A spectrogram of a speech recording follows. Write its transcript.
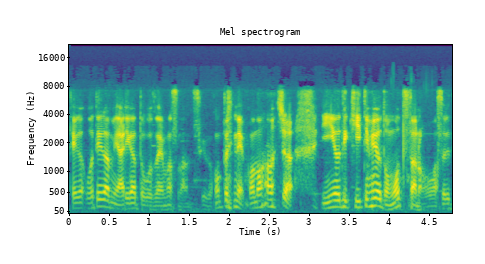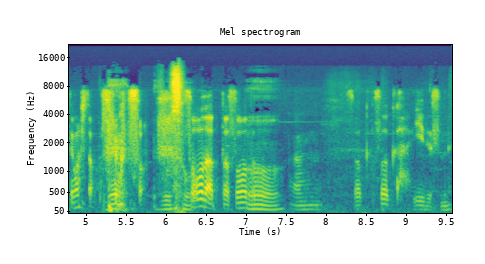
手がお手紙ありがとうございますなんですけど本当にねこの話は引用で聞いてみようと思ってたのを忘れてましたもんそれこそ、そう。そうそうだったそうだった、うん。うん、そうかそうか。いいですね。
